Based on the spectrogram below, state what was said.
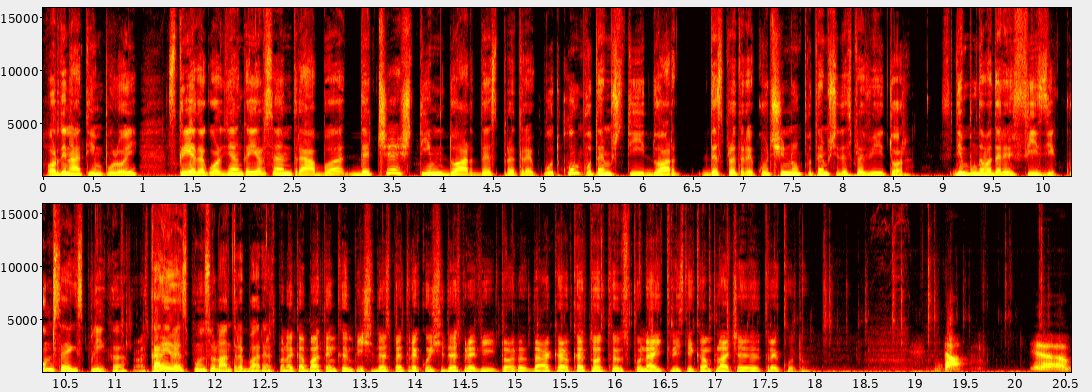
Ordinea Timpului, scrie de Gordian că el se întreabă de ce știm doar despre trecut, cum putem ști doar despre trecut și nu putem ști despre viitor. Din punct de vedere fizic, cum se explică? Care e răspunsul la întrebare? Spune că bate în câmpii și despre trecut și despre viitor, dacă că tot spuneai, Cristi, că îmi place trecutul. Da. Uh,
